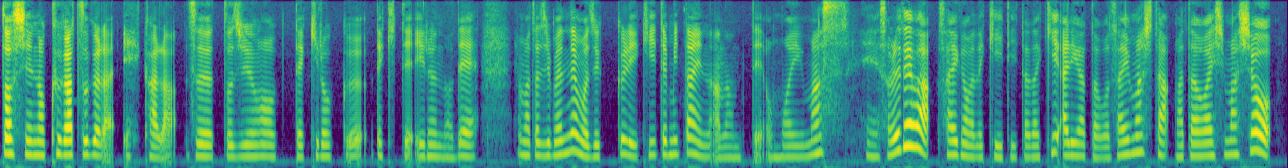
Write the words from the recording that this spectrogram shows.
年の9月ぐらいからずっと順を追って記録できているのでまた自分でもじっくり聞いてみたいななんて思います、えー、それでは最後まで聞いていただきありがとうございました。またお会いしましょう。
